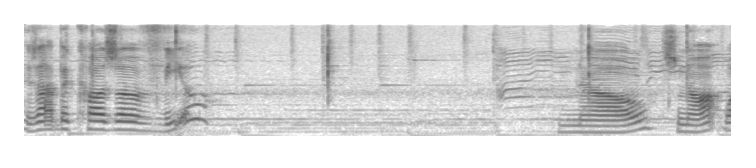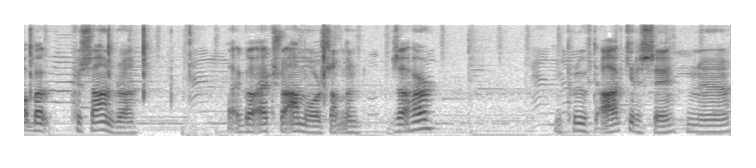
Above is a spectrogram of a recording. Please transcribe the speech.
Is that because of Vito? No, it's not. What about Cassandra? That got extra ammo or something. Is that her? Improved accuracy? No.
